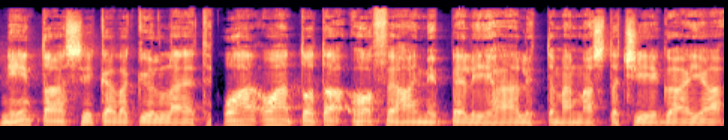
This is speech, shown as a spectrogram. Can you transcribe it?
Niin taas ikävä kyllä, että onhan, onhan tuota Hoffenheimin peli ihan älyttömän nasta chigaa ja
